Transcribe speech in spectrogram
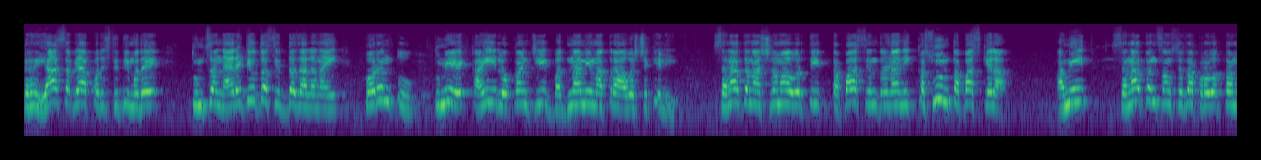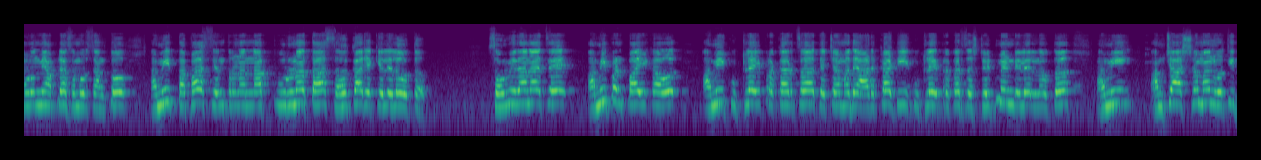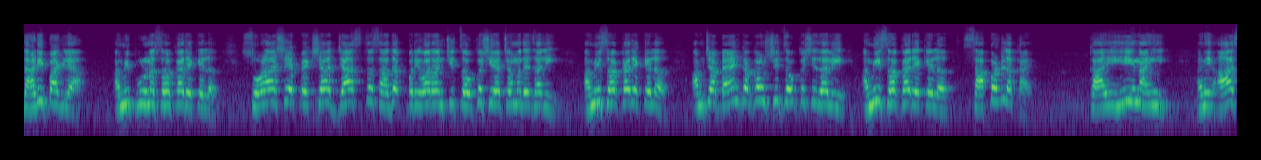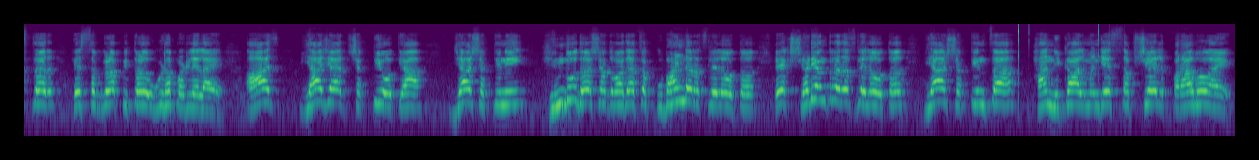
कारण या सगळ्या परिस्थितीमध्ये तुमचं नॅरेटिव्ह तर सिद्ध झालं नाही परंतु तुम्ही एक काही लोकांची बदनामी मात्र अवश्य केली. सनातन आश्रमावरती तपास यंत्रणांनी कसून तपास केला? आम्ही सनातन संस्थेचा प्रवक्ता म्हणून मी आपल्यासमोर सांगतो आम्ही तपास यंत्रणांना पूर्णतः सहकार्य केलेलं होतं. संविधानाचे आम्ही पण पाईक आहोत. आम्ही कुठल्याही प्रकारचं त्याच्यामध्ये आडकाठी कुठल्याही प्रकारचं स्टेटमेंट दिलेलं नव्हतं. आम्ही आमच्या आश्रमांवरती धाडी पाडल्या. आम्ही पूर्ण सहकार्य केलं. सोळाशेपेक्षा जास्त साधक परिवारांची चौकशी याच्यामध्ये झाली. आम्ही सहकार्य केलं. आमच्या बँक अकाउंटची चौकशी झाली. आम्ही सहकार्य केलं. सापडलं काय? काहीही नाही. आणि आज तर हे सगळं पितळ उघडं पडलेलं आहे. आज ह्या ज्या शक्ती होत्या ज्या शक्तीने हिंदू दहशतवादाचं कुभांड रचलेलं होतं एक षडयंत्र रचलेलं होतं या शक्तींचा हा निकाल म्हणजे सपशेल पराभव आहे.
